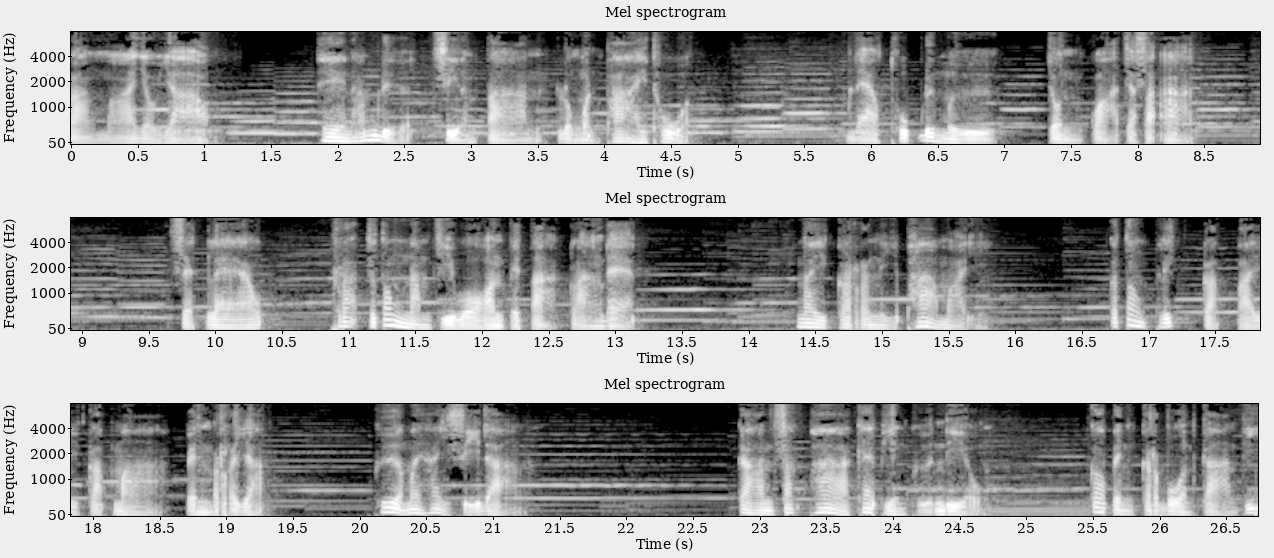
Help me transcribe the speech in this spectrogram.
รางไม้ยาวๆ เทน้ำเดือดสีน้ำตาลลงบนผ้าให้ทั่ว แล้วทุบด้วยมือจนกว่าจะสะอาด เสร็จแล้ว พระจะต้องนำจีวรไปตากกลางแดด ในกรณีผ้าใหม่ ก็ต้องพลิกกลับไปกลับมาเป็นระยะ เพื่อไม่ให้สีด่าง การซักผ้าแค่เพียงผืนเดียว ก็เป็นกระบวนการที่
